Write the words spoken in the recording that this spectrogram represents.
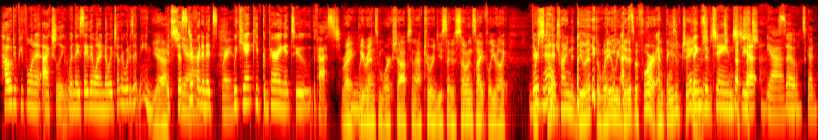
How do people want to actually, when they say they want to know each other, what does it mean? Yeah. it's just Yeah, different, and it's right. we can't keep comparing it to the past. Right. We ran some workshops and afterward you said it was so insightful. You were like, They're we're still trying to do it the way we did it before and things have changed. Things have changed. Yeah. Yeah. So- It's good.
